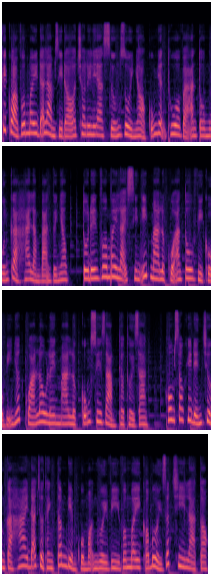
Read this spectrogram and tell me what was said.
Kết quả Vương Mây đã làm gì đó cho Lilia sướng rồi nhỏ cũng nhận thua và Anto muốn cả hai làm bạn với nhau. Tối đến Vương Mây lại xin ít ma lực của Anto vì cổ bị nhớt quá lâu lên ma lực cũng suy giảm theo thời gian. Hôm sau khi đến trường cả hai đã trở thành tâm điểm của mọi người vì Vương Mây có bưởi rất chi là to.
